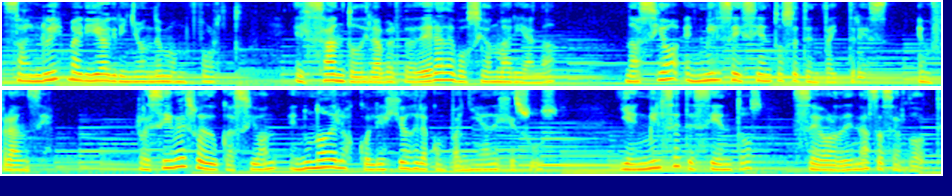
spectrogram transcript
San Luis María Griñón de Montfort, el santo de la verdadera devoción mariana, nació en 1673 en Francia Recibe su educación en uno de los colegios de la Compañía de Jesús y en 1700 se ordena sacerdote.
